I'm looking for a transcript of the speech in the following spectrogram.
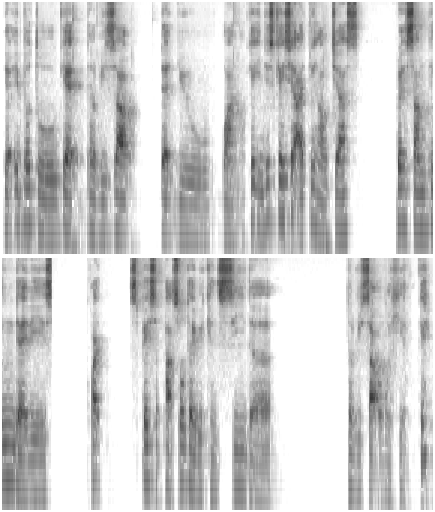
you're able to get the result that you want. Okay in this case here i think i'll just create something that is quite spaced apart so that we can see the the result over here. Okay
